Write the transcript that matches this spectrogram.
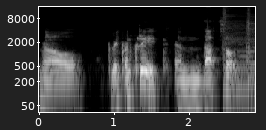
Now click on create and that's all.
